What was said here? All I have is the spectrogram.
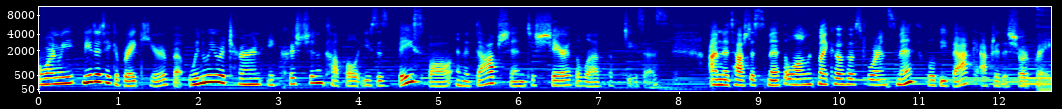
Warren, we need to take a break here, but when we return, a Christian couple uses baseball and adoption to share the love of Jesus. I'm Natasha Smith, along with my co host Warren Smith. We'll be back after this short break.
